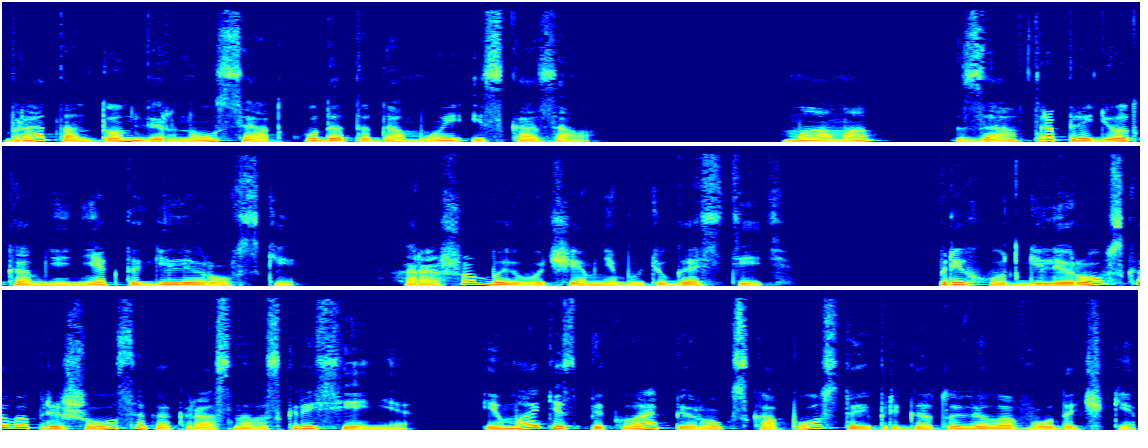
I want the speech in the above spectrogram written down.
Брат Антон вернулся откуда-то домой и сказал. «Мама, завтра придет ко мне некто Гелеровский. Хорошо бы его чем-нибудь угостить». Приход Гелеровского пришелся как раз на воскресенье, и мать испекла пирог с капустой и приготовила водочки.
